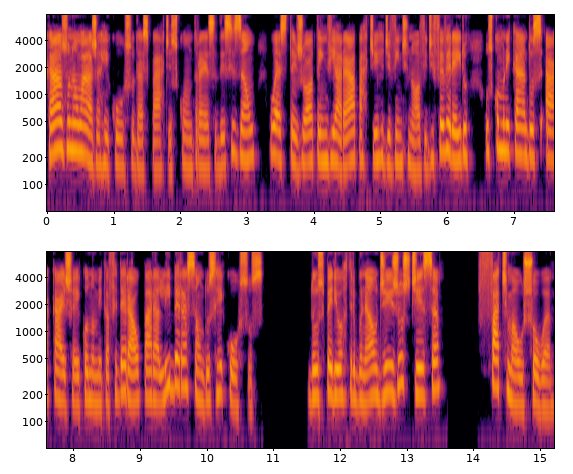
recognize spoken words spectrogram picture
Caso não haja recurso das partes contra essa decisão, o STJ enviará a partir de 29 de fevereiro os comunicados à Caixa Econômica Federal para a liberação dos recursos. Do Superior Tribunal de Justiça, Fátima Uchoa.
